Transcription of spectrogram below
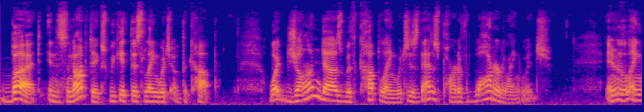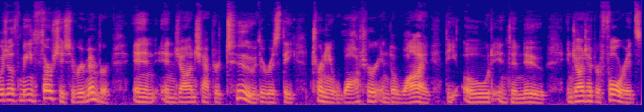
but in the synoptics, we get this language of the cup. What John does with cup language is that is part of water language and the language of being thirsty. So remember, in, in John chapter 2, there is the turning water into wine, the old into new. In John chapter 4, it's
